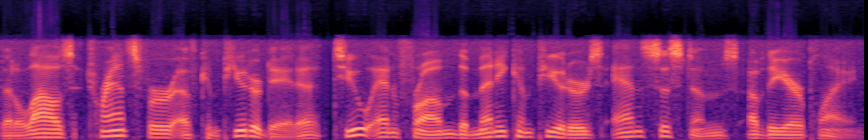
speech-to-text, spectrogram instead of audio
that allows transfer of computer data to and from the many computers and systems of the airplane.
